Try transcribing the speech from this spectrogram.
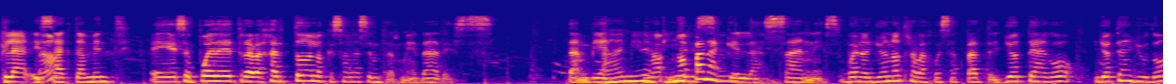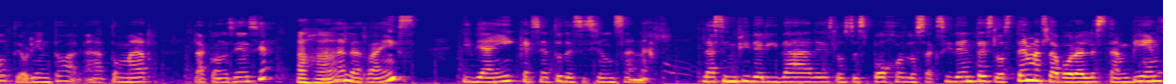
Claro, exactamente. Eh, se puede trabajar todo lo que son las enfermedades. También. mira, no, para que las sanes. Bueno, yo no trabajo esa parte. Yo te hago, yo te ayudo, te oriento a, tomar la conciencia, la raíz, y de ahí que sea tu decisión sanar las infidelidades, los despojos, los accidentes, los temas laborales también,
